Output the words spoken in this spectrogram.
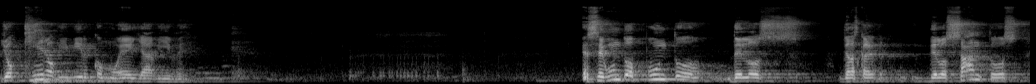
yo quiero vivir como ella vive. El segundo punto de los, de, los santos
